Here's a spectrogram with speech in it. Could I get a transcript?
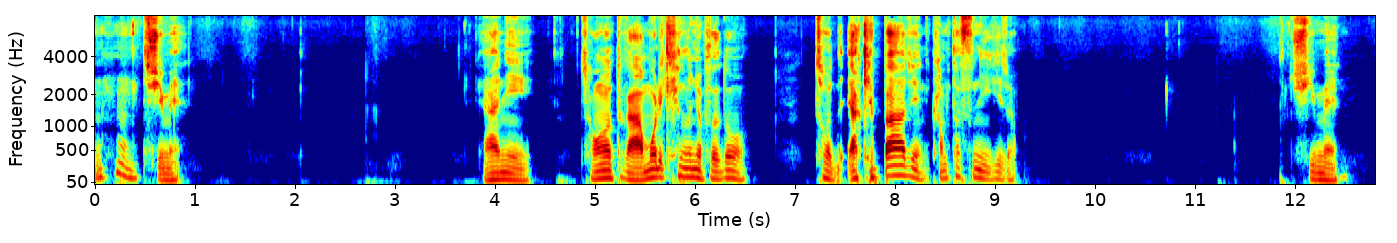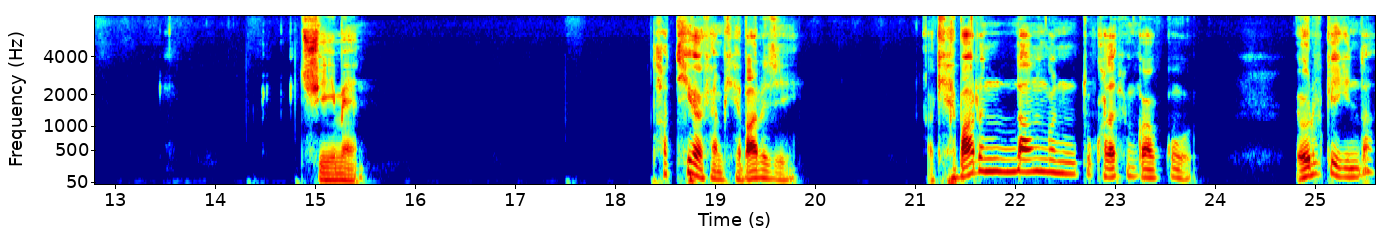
음, G맨. 아니, 정원어트가 아무리 캐논이 없어도 저 약해 빠진 감타스는 이기죠. G맨. G맨. 타티가 그냥 개바르지. 아, 개바른다는 건 좀 과다평가 같고, 여유롭게 이긴다?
